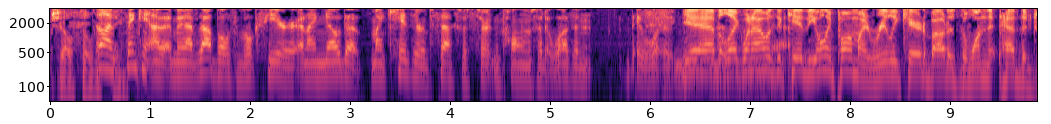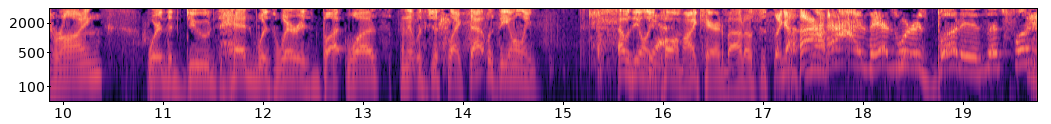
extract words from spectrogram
Shel No, I was thinking. I, I mean, I've got both books here, and I know that my kids are obsessed with certain poems, but it wasn't. It, Yeah, but like when I was a kid, the only poem I really cared about is the one that had the drawing where the dude's head was where his butt was, and it was just like that was the only that was the only Yeah. poem I cared about. I was just like, ah, his head's where his butt is. That's funny,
